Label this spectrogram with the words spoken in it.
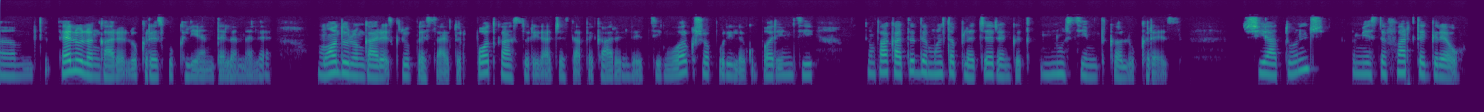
um, felul în care lucrez cu clientele mele, modul în care scriu pe site-uri podcasturile acestea pe care le țin, workshop-urile cu părinții, îmi fac atât de multă plăcere încât nu simt că lucrez. Și atunci îmi este foarte greu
